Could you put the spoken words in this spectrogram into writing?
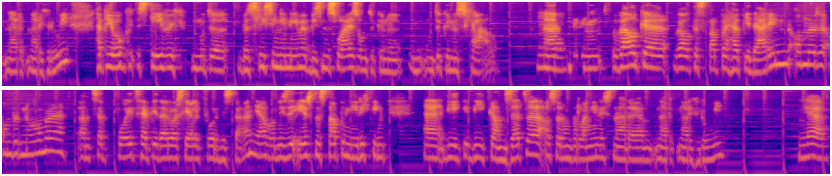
naar, naar groei, heb je ook stevig moeten beslissingen nemen, business-wise, om, te kunnen, om te kunnen schalen. Mm. Um, welke, welke stappen heb je daarin onder, ondernomen? Want point heb je daar waarschijnlijk voor gestaan. Ja? Wat is de eerste stap in die richting uh, die, ik, die ik kan zetten als er een verlangen is naar, uh, naar, naar groei? Ja,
